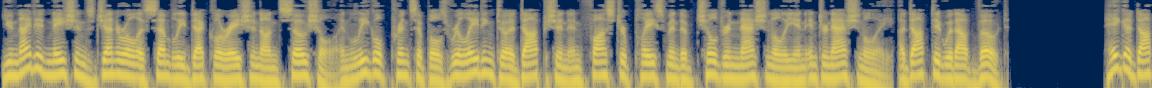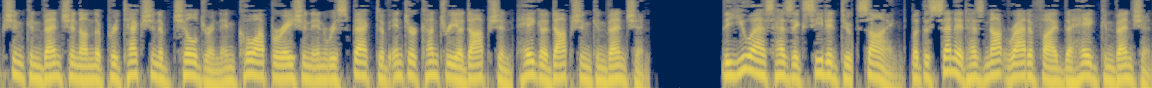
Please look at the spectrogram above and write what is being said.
United Nations General Assembly Declaration on Social and Legal Principles Relating to Adoption and Foster Placement of Children Nationally and Internationally adopted without vote Hague Adoption Convention on the Protection of Children and Cooperation in Respect of Inter-Country Adoption Hague Adoption Convention. The U.S. has acceded to signed but the Senate has not ratified the Hague Convention.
